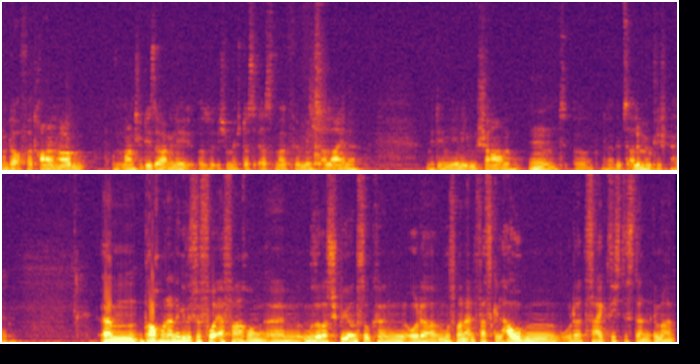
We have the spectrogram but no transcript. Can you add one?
und da auch Vertrauen haben und manche, die sagen, nee, also ich möchte das erstmal für mich alleine mit demjenigen schauen mhm. und äh, da gibt es alle Möglichkeiten. Ähm, braucht man eine gewisse Vorerfahrung, ähm, um sowas spüren zu können? Oder muss man an etwas glauben? Oder zeigt sich das dann immer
